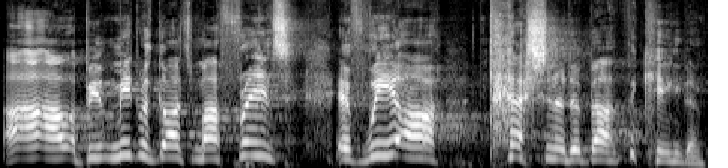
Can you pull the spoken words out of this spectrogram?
I'll meet with God's, my friends. If we are passionate about the kingdom,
